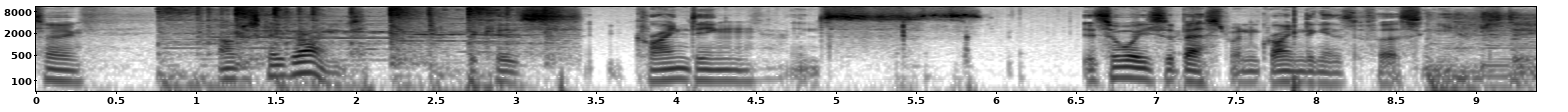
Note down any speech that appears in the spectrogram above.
So, I'll just go grind. Because grinding, it's, it's always the best when grinding is the first thing you have to do.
